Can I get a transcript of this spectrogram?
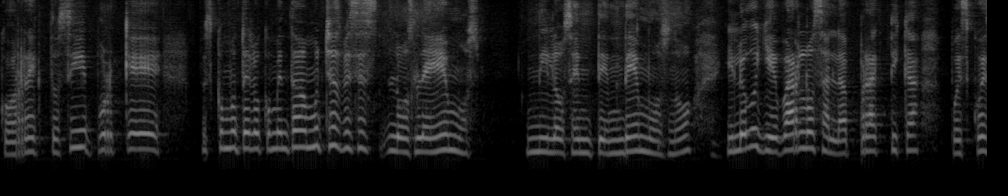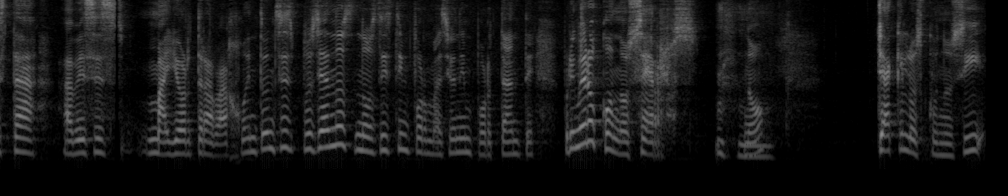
Correcto, sí, porque, pues como te lo comentaba, muchas veces los leemos, ni los entendemos, ¿no? Y luego llevarlos a la práctica, pues cuesta a veces mayor trabajo. Entonces, pues ya nos, nos diste información importante. Primero, conocerlos, ¿no? Ya que los conocí,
